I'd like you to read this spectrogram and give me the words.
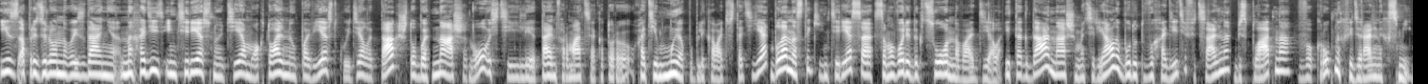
из определенного издания, находить интересную тему, актуальную повестку и делать так, чтобы наши новости или та информация, которую хотим мы опубликовать в статье, была на стыке интереса самого редакционного отдела. И тогда наши материалы будут выходить официально бесплатно в крупных федеральных СМИ.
